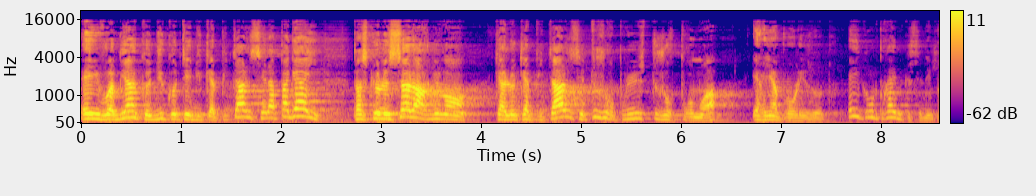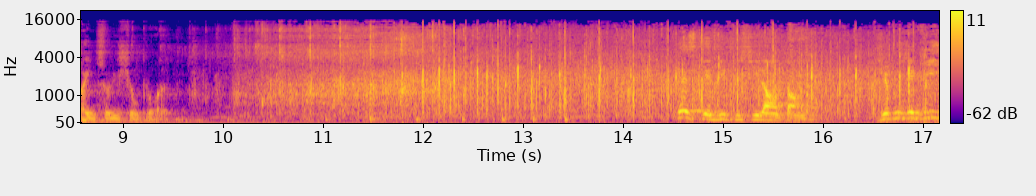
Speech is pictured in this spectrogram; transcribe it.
Et ils voient bien que du côté du capital, c'est la pagaille. Parce que le seul argument qu'a le capital, c'est toujours plus, toujours pour moi, et rien pour les autres. Et ils comprennent que ce n'est pas une solution pour eux. Qu'est-ce qui est difficile à entendre? Je vous ai dit,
